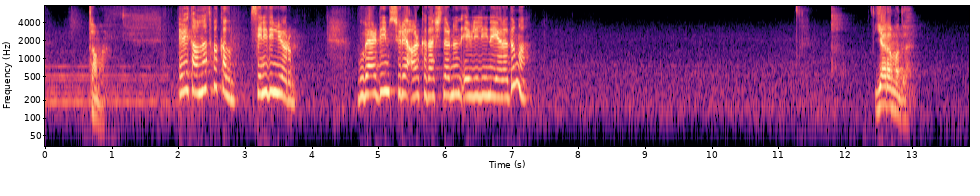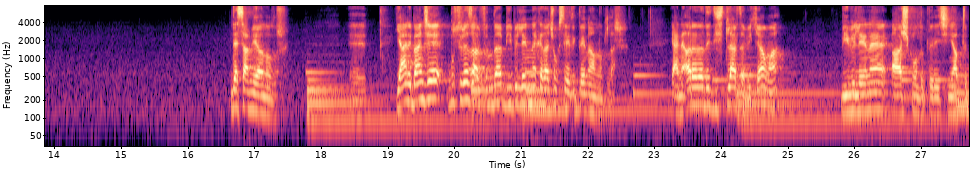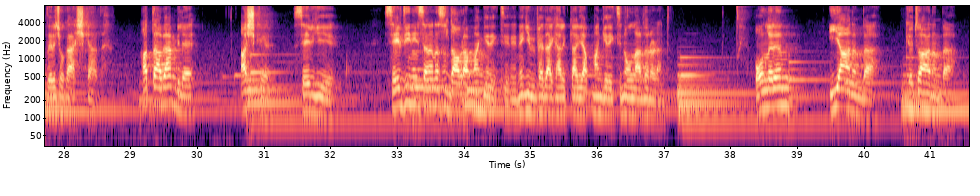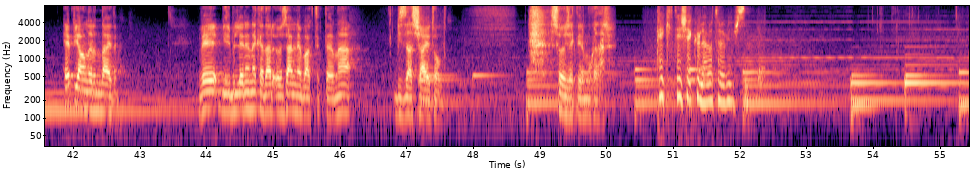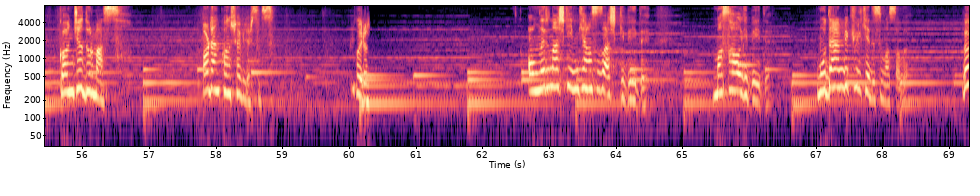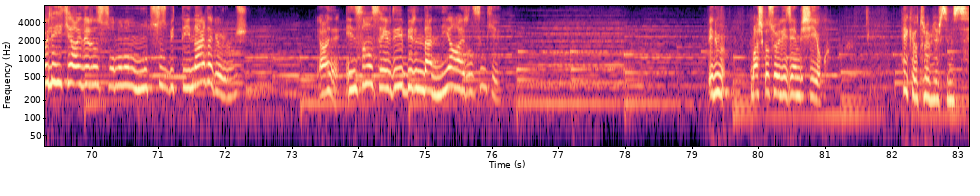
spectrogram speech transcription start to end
Tamam. Evet, anlat bakalım. Seni dinliyorum. Bu verdiğim süre arkadaşlarının evliliğine yaradı mı? Yaramadı. Desem yalan olur. Ee, yani bence bu süre zarfında birbirlerini ne kadar çok sevdiklerini anladılar. Yani ara ara didiştiler tabii ki ama birbirlerine aşık oldukları için yaptıkları çok aşikardı. Hatta ben bile aşkı, sevgiyi, sevdiğin insana nasıl davranman gerektiğini, ne gibi fedakarlıklar yapman gerektiğini onlardan öğrendim. Onların iyi anında, kötü anında hep yanlarındaydım. Ve birbirlerine ne kadar özenle baktıklarına bizzat şahit oldum. Söyleyeceklerim bu kadar. Peki, teşekkürler. Oturabilirsin. Gonca Durmaz. Oradan konuşabilirsiniz. Buyurun. Onların aşkı imkansız aşk gibiydi. Masal gibiydi. Modern bir kül kedisi masalı. Böyle hikayelerin sonunun mutsuz bittiği nerede görülmüş? Yani insan sevdiği birinden niye ayrılsın ki? Benim Başka söyleyeceğim bir şey yok. Peki oturabilirsiniz.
